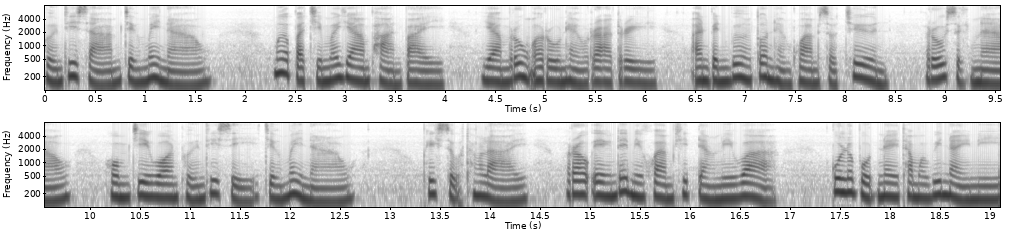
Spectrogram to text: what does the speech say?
ผืนที่สามจึงไม่หนาว เมื่อปัจฉิมยามผ่านไป ยามรุ่งอรุณแห่งราตรี อันเป็นเบื้องต้นแห่งความสดชื่น รู้สึกหนาวห่มจีวรผืนที่สี่จึงไม่หนาว ภิกษุทั้งหลาย เราเองได้มีความคิดดังนี้ว่า กุลบุตรในธรรมวินัยนี้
